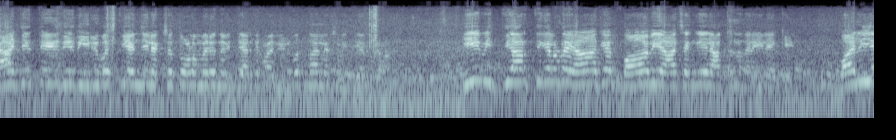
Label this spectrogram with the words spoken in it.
രാജ്യത്തെ എഴുതിയത് ഇരുപത്തിയഞ്ച് ലക്ഷത്തോളം വരുന്ന വിദ്യാർത്ഥികളാണ് ഇരുപത്തിനാല് ലക്ഷം വിദ്യാർത്ഥികളാണ്. ഈ വിദ്യാർത്ഥികളുടെ ആകെ ഭാവി ആശങ്കയിലാക്കുന്ന നിലയിലേക്ക് വലിയ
